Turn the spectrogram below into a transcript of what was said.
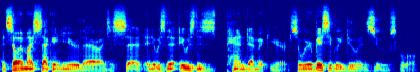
And so in my second year there, I just said, and it was the it was this pandemic year. So we were basically doing Zoom school.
